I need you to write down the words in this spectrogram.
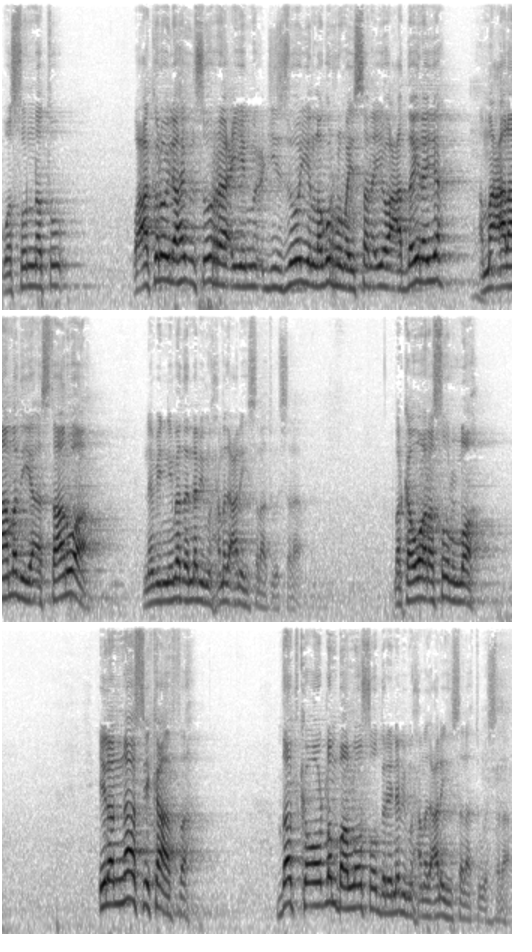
wasunnatu waxaa kaloo ilaahay uu soo raaciyey mucjizooyin lagu rumaysanayo oo caddaynaya ama calaamad iyo astaan u ah nebinimada nebi moxamed calayhi isalaatu wasalaam marka waa rasuulullah ila annaasi kaafa? Dadka oo dhan baa loo soo diray nebi moxamed calayhi salaatu wasalaam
